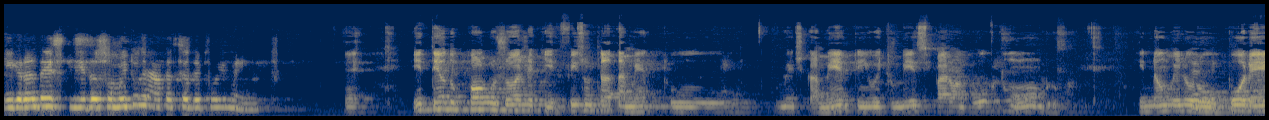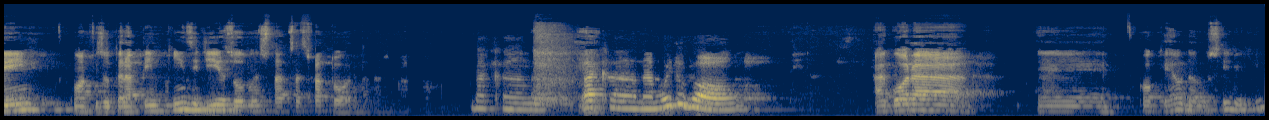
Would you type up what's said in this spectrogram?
engrandecida, sou muito grata ao seu depoimento. É. E tem o do Paulo Jorge aqui. Fiz um tratamento medicamento em oito meses para uma dor do ombro e não melhorou. Uhum. Porém, com a fisioterapia, em 15 dias houve um resultado satisfatório. Bacana, bacana, muito bom. Agora, é, qual que é o da Lucília aqui?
